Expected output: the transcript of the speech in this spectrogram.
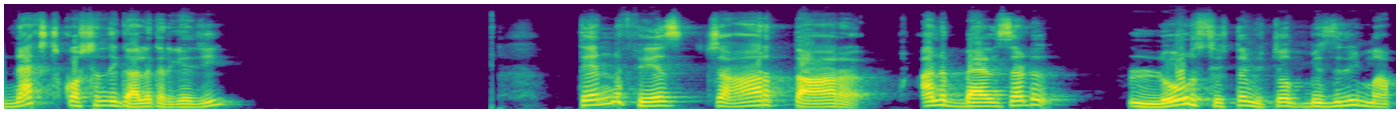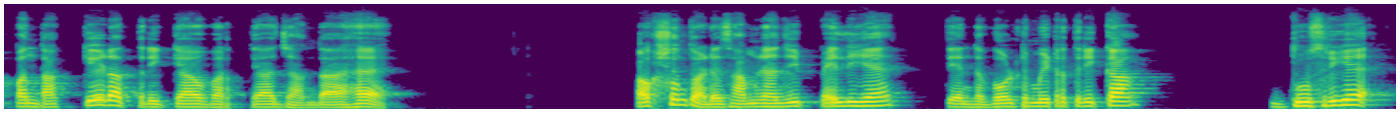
ਨੈਕਸਟ ਕੁਐਸਚਨ ਦੀ ਗੱਲ ਕਰੀਏ ਜੀ। ਤਿੰਨ ਫੇਜ਼ ਚਾਰ ਤਾਰ ਅਨਬੈਲੈਂਸਡ ਲੋਡ ਸਿਸਟਮ ਵਿੱਚੋਂ ਬਿਜਲੀ ਮਾਪਣ ਦਾ ਕਿਹੜਾ ਤਰੀਕਾ ਵਰਤਿਆ ਜਾਂਦਾ ਹੈ? ਆਪਸ਼ਨ ਤੁਹਾਡੇ ਸਾਹਮਣੇ ਆ ਜੀ। ਪਹਿਲੀ ਹੈ 3 ਵੋਲਟ ਮੀਟਰ ਤਰੀਕਾ। ਦੂਸਰੀ ਹੈ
